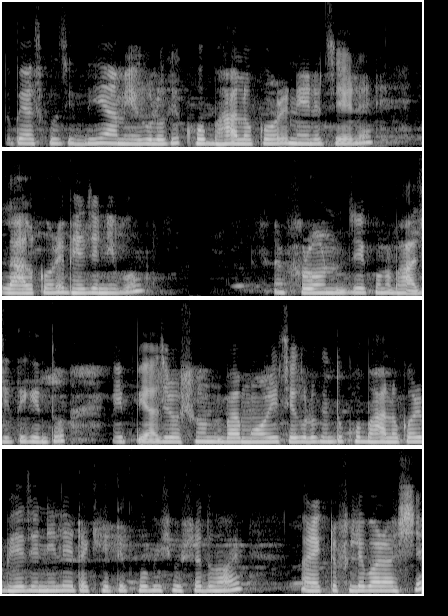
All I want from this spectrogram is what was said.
তো পেঁয়াজ কুচি দিয়ে আমি এগুলোকে খুব ভালো করে নেড়ে চেড়ে লাল করে ভেজে নিব। ফোড়ন যে কোনো ভাজিতে কিন্তু এই পেঁয়াজ, রসুন বা মরিচ এগুলো কিন্তু খুব ভালো করে ভেজে নিলে এটা খেতে খুবই সুস্বাদু হয় আর একটা ফ্লেভার আসে।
